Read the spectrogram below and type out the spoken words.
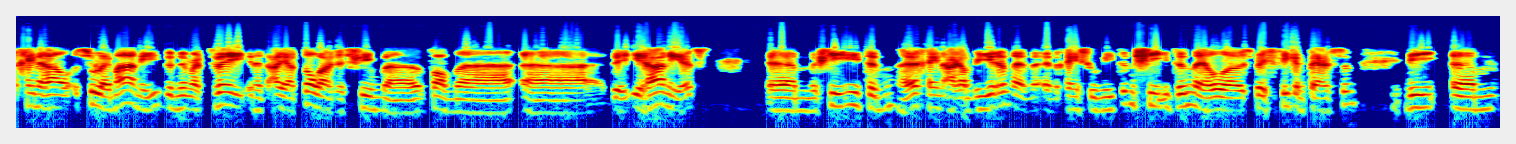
generaal Soleimani, de nummer twee in het Ayatollah-regime van de Iraniërs. Um, Shiiten, hè, geen Arabieren en, en geen Soenieten, Shiiten, heel specifiek en Persen, die um,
